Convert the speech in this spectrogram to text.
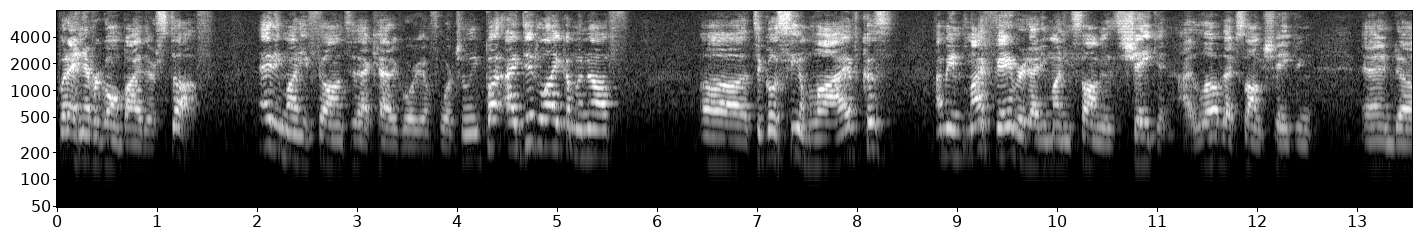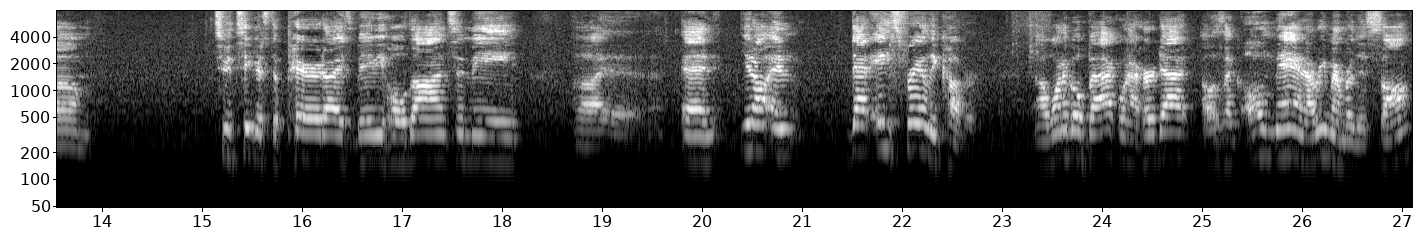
but I never go and buy their stuff. Eddie Money fell into that category, unfortunately, but I did like him enough uh, to go see him live, because, I mean, my favorite Eddie Money song is Shakin'. I love that song, Shaking. and um, Two Tickets to Paradise, Baby, Hold On to Me, uh, and, you know, and that Ace Frehley cover. I want to go back when I heard that. I was like, oh man, I remember this song.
